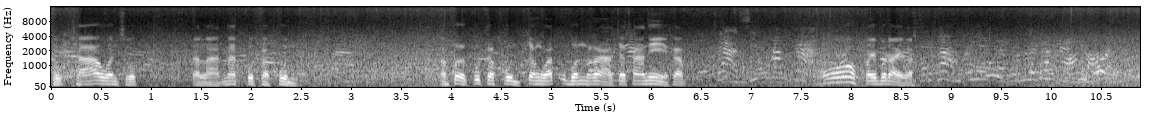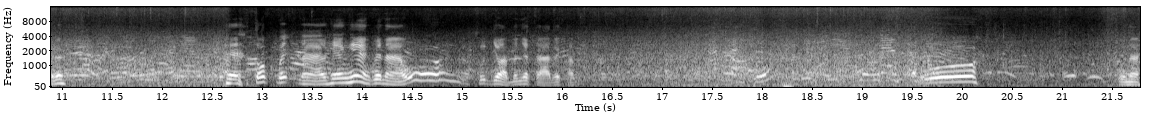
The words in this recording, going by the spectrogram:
ทุกเช้าวันศุกร์ตลาดนัดกุดกระปุ่นอำเภอกุดกระปุ่นจังหวัดอุบลราชธานีครับจ้าสิบพันค่ะโอ้ไปบ่ได้วะข้ามไปเฮ็ดเลยข้างหลังเนาะเอ้ยแห้งตกไปหนาแห้งแห้งไปหนาโอ้ยสุดยอดบรรยากาศเลยครับโอ้คุณนะ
